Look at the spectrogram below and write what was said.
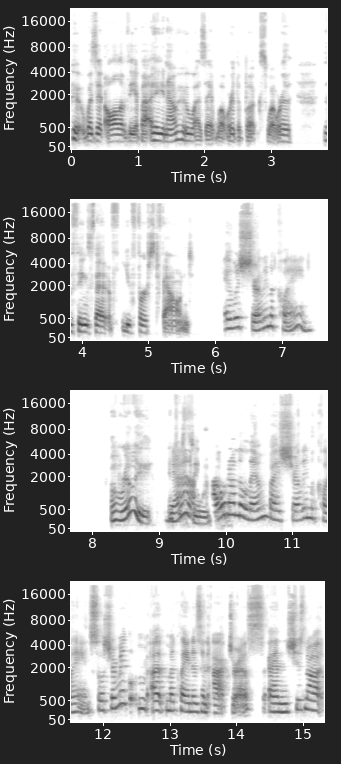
Who was it? All of the about? You know, who was it? What were the books? What were the things that you first found? It was Shirley MacLaine. Oh, really? Yeah, Out on a Limb by Shirley MacLaine. So Shirley uh, MacLaine is an actress, and she's not,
